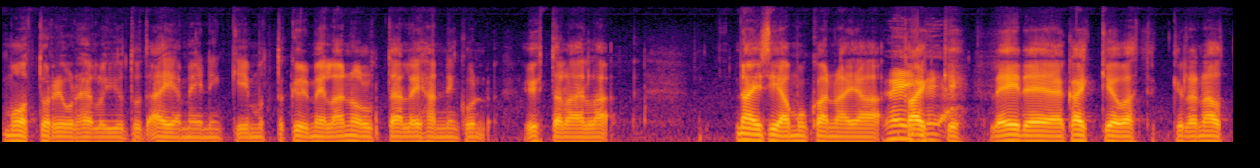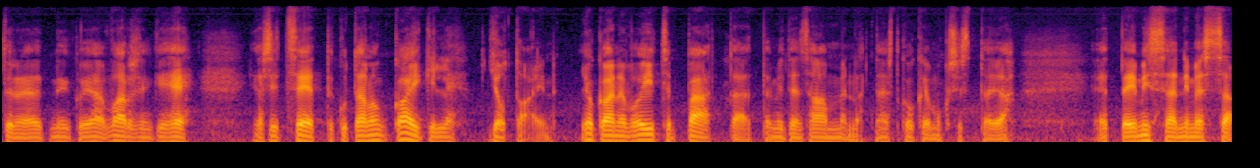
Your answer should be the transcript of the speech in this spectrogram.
moottoriurheilujutut äijämeininkiin, mutta kyllä meillä on ollut täällä ihan niin kuin yhtä lailla naisia mukana ja leidejä. kaikki leidejä ja kaikki ovat kyllä nauttineet niin kuin, ja varsinkin he. Ja sitten se, että kun täällä on kaikille jotain, jokainen voi itse päättää, että miten saa mennä näistä kokemuksista ja ettei missään nimessä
